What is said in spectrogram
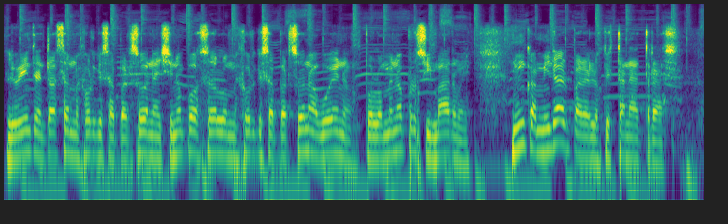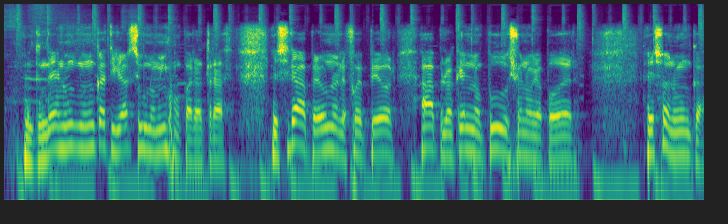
le voy a intentar ser mejor que esa persona. Y si no puedo hacerlo mejor que esa persona, bueno, por lo menos aproximarme. Nunca mirar para los que están atrás. ¿Me entendés? Nun- Nunca tirarse uno mismo para atrás. Decir, ah, pero a uno le fue peor. Ah, pero aquel no pudo, yo no voy a poder. Eso nunca.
